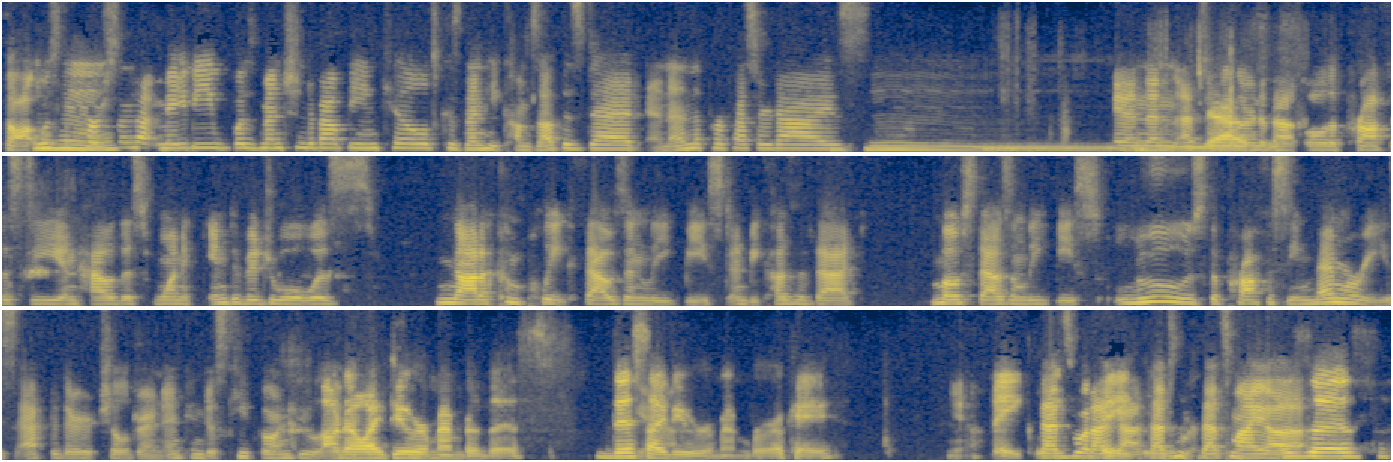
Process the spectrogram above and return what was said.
thought was Mhm. the person that maybe was mentioned about being killed because then he comes up as dead and then the professor dies. Mm, And then that's yeah, when we learn about all the prophecy and how this one individual was not a complete thousand league beast. And because of that, most thousand league beasts lose the prophecy memories after their children and can just keep going through life. Oh life. no, I do remember this. This I do remember. Okay. Yeah. Vaguely. That's what I got. That's that's my uh Is this?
